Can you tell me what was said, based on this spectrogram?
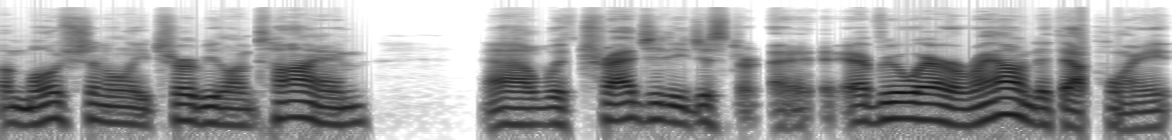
emotionally turbulent time uh, with tragedy just uh, everywhere around at that point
